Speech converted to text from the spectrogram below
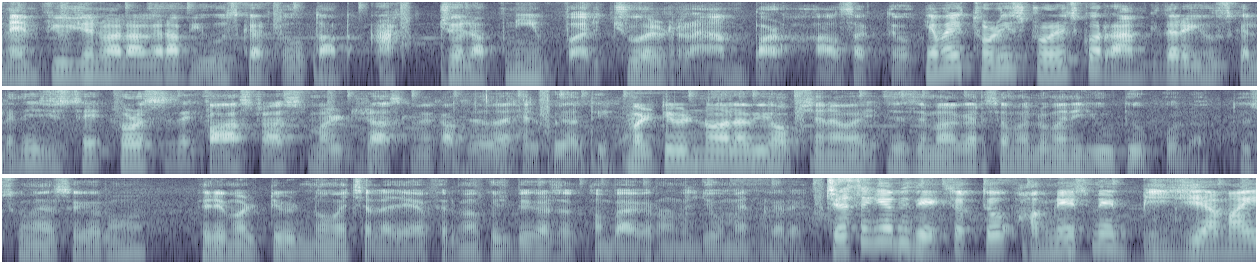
मेम फ्यूजन वाला अगर आप यूज़ करते हो तो आप एक्चुअल अपनी वर्चुअल रैम बढ़ा सकते हो। या मेरी थोड़ी स्टोरेज को रैम की तरह यूज़ कर लेते हैं, जिससे थोड़ा सा फास्ट फास्ट मल्टी में काफ़ी ज़्यादा हेल्प हो जाती है। मल्टी वाला भी ऑप्शन है भाई। जैसे मैं अगर समझ लो, मैंने यूट्यूब खोला तो इसको मैं ऐसे करूँगा। फिर ये मल्टी विंडो में चला जाएगा, फिर मैं कुछ भी कर सकता हूँ बैकग्राउंड में जो मैन करे। जैसे कि अभी देख सकते हो, हमने इसमें BGMI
